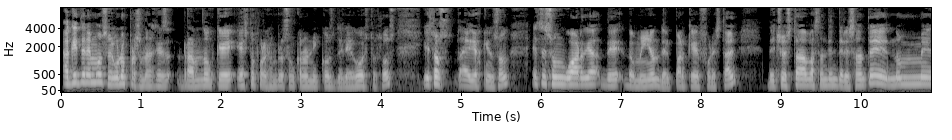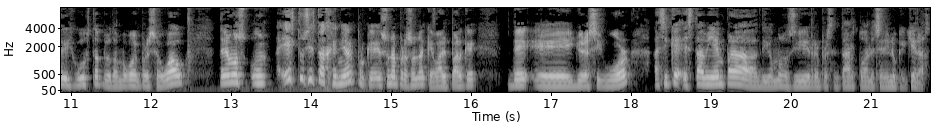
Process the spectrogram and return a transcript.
Aquí tenemos algunos personajes random que estos, por ejemplo, son canónicos de Lego, estos dos. Y estos, ay Dios, ¿quién son? Este es un guardia de Dominion del parque forestal. De hecho, está bastante interesante. No me disgusta, pero tampoco me parece wow. Tenemos un... Esto sí está genial porque es una persona que va al parque de eh, Jurassic World. Así que está bien para, digamos así, representar toda la escena y lo que quieras.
